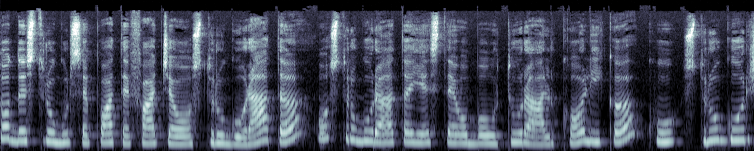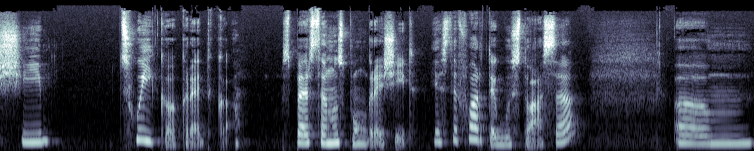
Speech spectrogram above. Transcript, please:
tot de struguri se poate face o strugurată. O strugurată este o băutură alcoolică cu struguri și țuică, cred că. Sper să nu spun greșit. Este foarte gustoasă. Um,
